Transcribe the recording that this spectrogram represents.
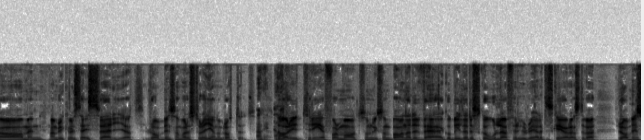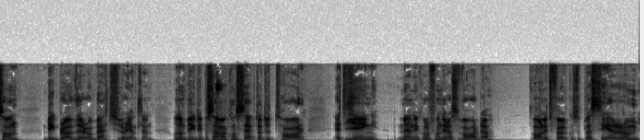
Ja, men man brukar väl säga i Sverige att Robinson var det stora genombrottet. Okej, Då var det ju tre format som liksom banade väg och bildade skola för hur reality ska göras. Det var Robinson, Big Brother och Bachelor egentligen. Och de byggde på samma koncept, att du tar ett gäng människor från deras vardag, vanligt folk, och så placerar dem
